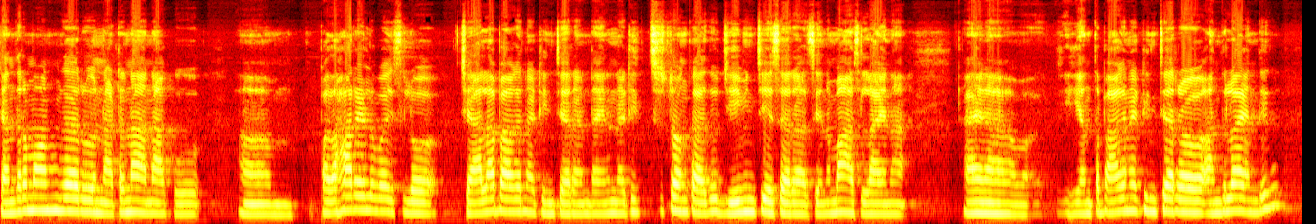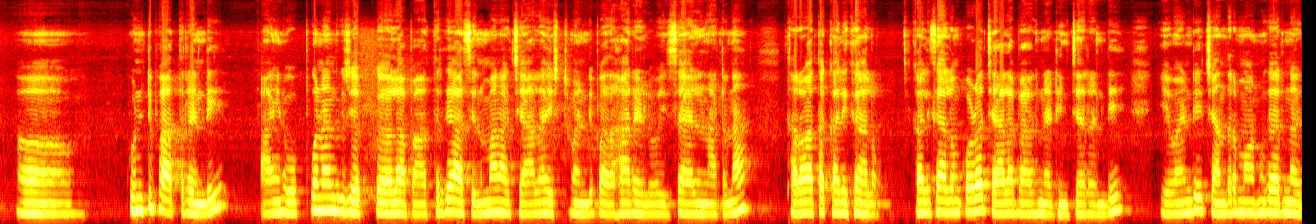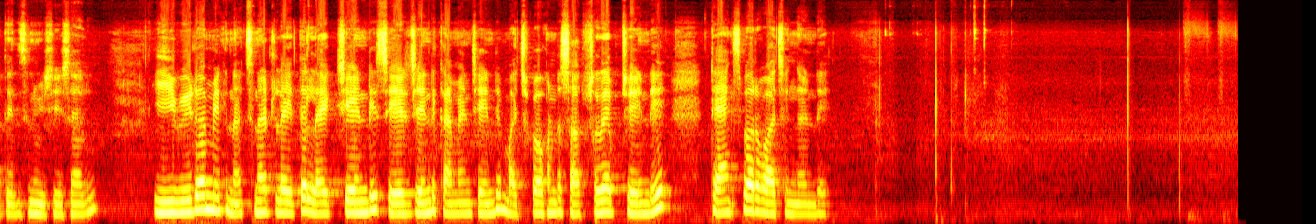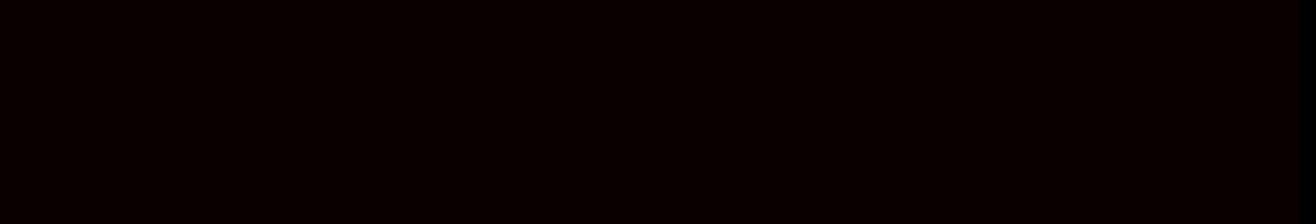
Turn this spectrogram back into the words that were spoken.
చంద్రమోహన్ గారు నటన నాకు పదహారేళ్ళ వయసులో చాలా బాగా నటించారండి ఆయన నటించడం కాదు జీవించేశారు ఆ సినిమా అసలు ఆయన. ఆయన ఎంత బాగా నటించారో అందులో ఆయనది కుంటి పాత్ర అండి. ఆయన ఒప్పుకున్నందుకు చెప్పుకోవాలి. ఆ పాత్రగా ఆ సినిమా నాకు చాలా ఇష్టం అండి. పదహారేళ్ళ వయసు ఆయన నటన. తర్వాత కలికాలం. కలికాలం కూడా చాలా బాగా నటించారండి. ఇవండి చంద్రమోహన్ గారు నాకు తెలిసిన విశేషాలు. ఈ వీడియో మీకు నచ్చినట్లయితే లైక్ చేయండి షేర్ చేయండి కమెంట్ చేయండి. మర్చిపోకుండా సబ్స్క్రైబ్ చేయండి. థ్యాంక్స్ ఫర్ వాచింగ్ అండి.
